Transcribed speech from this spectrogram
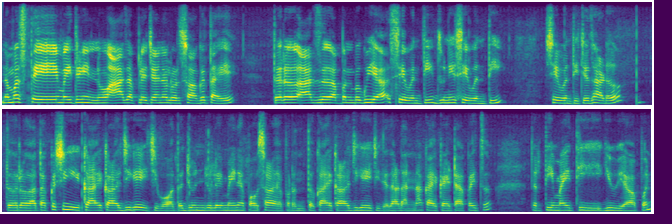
नमस्ते मैत्रिणींनो आज आपल्या चॅनलवर स्वागत आहे. तर आज आपण बघूया शेवंती जुनी शेवंती शेवंतीचे झाडं. तर आता कशी काय काळजी घ्यायची बुवा? आता जून जुलै महिन्या पावसाळ्यापर्यंत काय काळजी घ्यायची त्या झाडांना? काय काय टाकायचं? तर ती माहिती घेऊया आपण.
